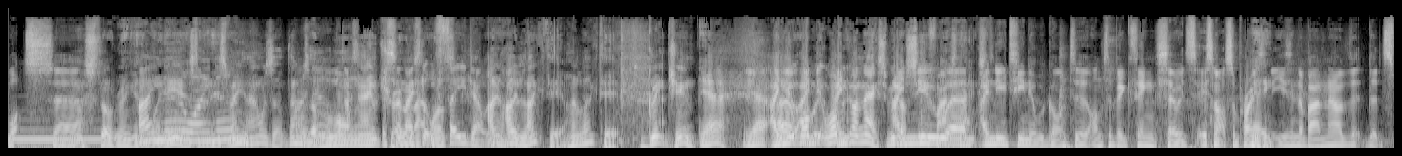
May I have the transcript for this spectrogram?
What's. Uh, That's still ringing in I my know, ears. I that is, mate. That was a that I was a long That's- outro. it's a nice that little was. fade out, I, I liked it. I liked it. Great tune. Yeah, yeah. I Uh, what I we- knew, what we got knew- next? We I knew. Um, next. I knew Tino would go on to onto big things, so it's it's not surprising Hey. that he's in a band now that that's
